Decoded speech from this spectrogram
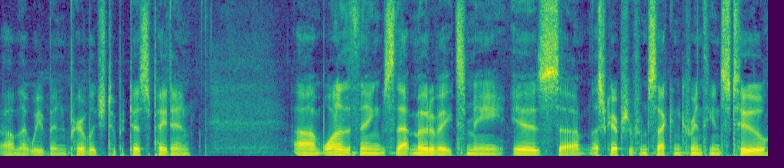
um, that we've been privileged to participate in. Um, one of the things that motivates me is uh, a scripture from 2 Corinthians 2,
